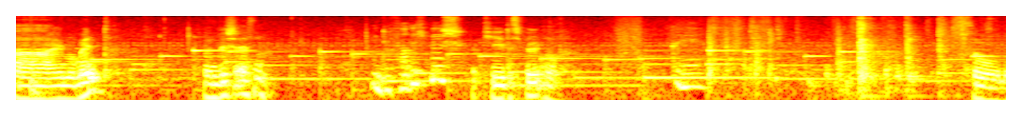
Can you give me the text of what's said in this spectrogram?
Ein Moment. Beim Wischessen. Wenn du fertig bist. Okay, das Bild noch. Okay. So.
